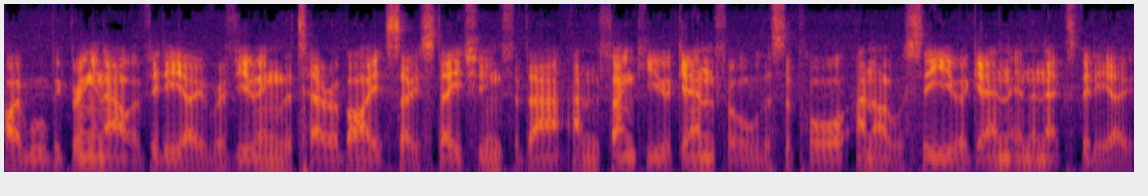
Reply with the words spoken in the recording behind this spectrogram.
I will be bringing out a video reviewing the Terrorbyte, so stay tuned for that and thank you again for all the support and I will see you again in the next video.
